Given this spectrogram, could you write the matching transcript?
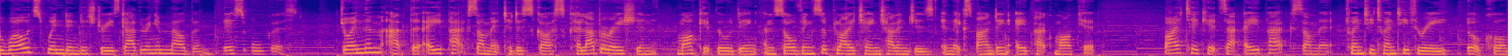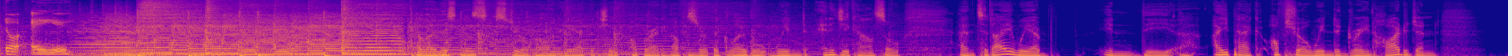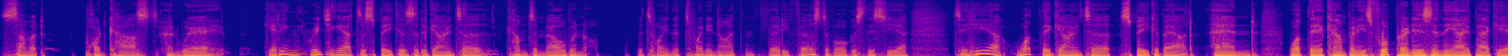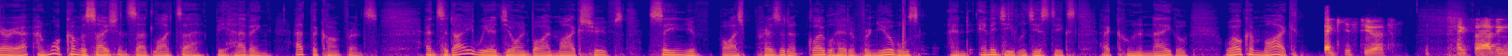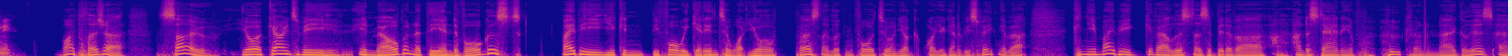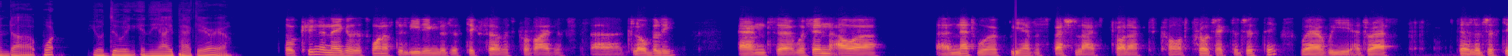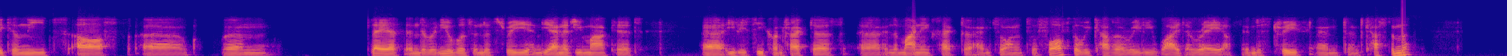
The world's wind industry is gathering in Melbourne this August. Join them at the APAC Summit to discuss collaboration, market building, and solving supply chain challenges in the expanding APAC market. Buy tickets at apacsummit2023.com.au. Hello, listeners. Stuart Mullen here, the Chief Operating Officer of the Global Wind Energy Council. And today we are in the uh, APAC Offshore Wind and Green Hydrogen Summit podcast, and we're getting reaching out to speakers that are going to come to Melbourne between the 29th and 31st of August this year to hear what they're going to speak about and what their company's footprint is in the APAC area and what conversations they'd like to be having at the conference. And today we are joined by Mike Schoofs, Senior Vice President, Global Head of Renewables and Energy Logistics at Kuehne Nagel. Welcome, Mike. Thank you, Stuart. Thanks for having me. My pleasure. So, you're going to be in Melbourne at the end of August. Maybe you can, before we get into what you're personally looking forward to and what you're going to be speaking about, can you maybe give our listeners a bit of a understanding of who Kuehne Nagel is and uh, what you're doing in the APAC area? So Kuehne Nagel is one of the leading logistics service providers uh, globally, and uh, within our uh, network, we have a specialized product called Project Logistics, where we address the logistical needs of uh, um, players in the renewables industry, in the energy market, uh, EPC contractors uh, in the mining sector, and so on and so forth. So we cover a really wide array of industries and, and customers.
